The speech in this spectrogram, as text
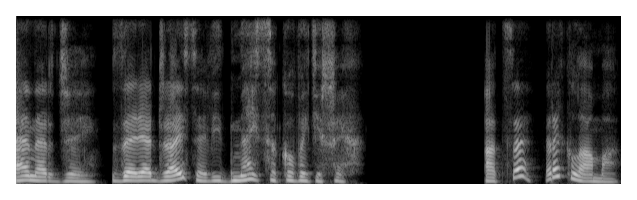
Energy. Заряджайся від найсоковитіших. А це реклама.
